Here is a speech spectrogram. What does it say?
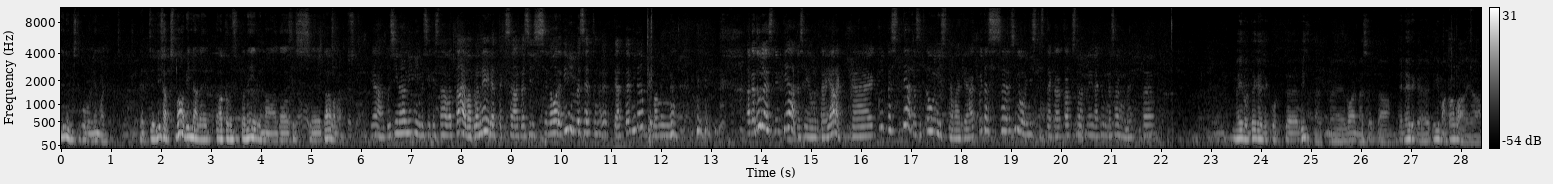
inimeste puhul niimoodi et lisaks maapinnale hakkame siis planeerima ka siis eh, taevalaadust. ja kui siin on inimesi, kes tahavad taevaplaneerijateks saada, siis noored inimesed, teate, mida õppima minna aga tulles nüüd teaduse juurde, Jarek, kuidas teadlased ka unistavad ja kuidas sinu unistustega kaks tuhat neljakümnes on, et? Meil on tegelikult eh, lihtne, et me loeme seda energia ja kliimakava ja,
